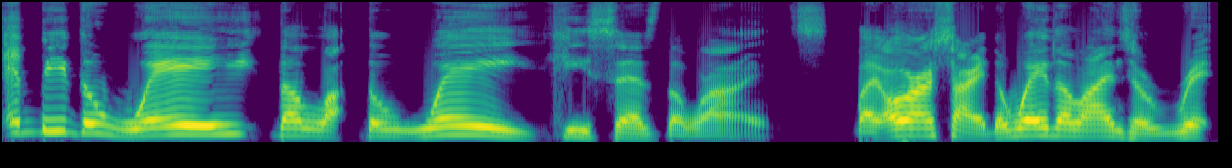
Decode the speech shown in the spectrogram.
it be the way the the way he says the lines, like, or sorry, the way the lines are written.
